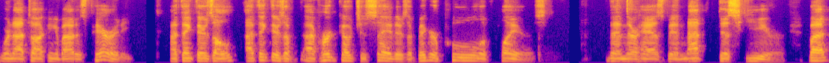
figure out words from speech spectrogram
we're not talking about is parity. I think there's a I think there's a I've heard coaches say there's a bigger pool of players than there has been not this year, but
